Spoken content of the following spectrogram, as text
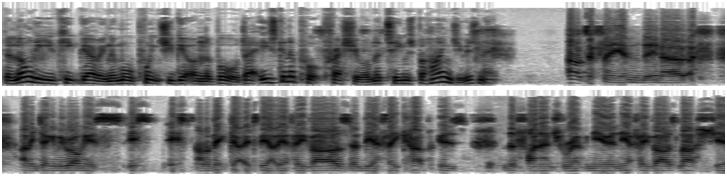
the longer you keep going, the more points you get on the board. That is going to put pressure on the teams behind you, isn't it? Oh, definitely, and you know, I mean, don't get me wrong. It's, it's, it's I'm a bit gutted to be out of the FA Vase and the FA Cup because the financial revenue and the FA Vase last year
